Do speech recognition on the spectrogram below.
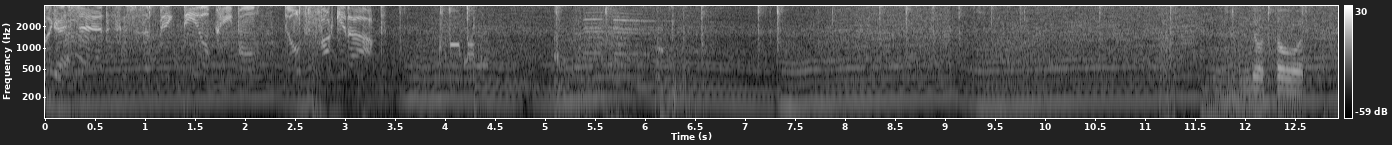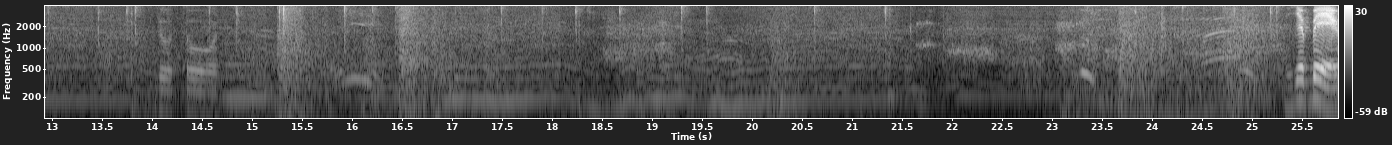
Like I said, this is a big deal, people. Don't fuck it up. อืมดูตูด ดูตูด อย่าเบรก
